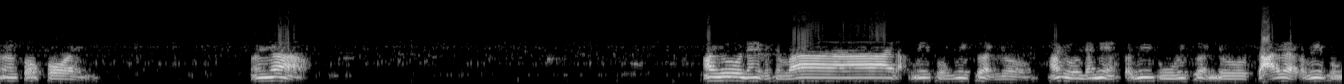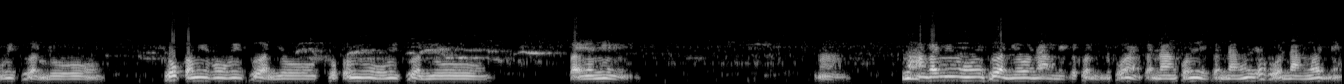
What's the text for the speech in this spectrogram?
มันก็คอยมันยาก อายุในก็สบายมีผู้มีเพื่อนอยู่อายุในนี้ก็มีผู้มีเพื่อนอยู่ตายแล้วก็มีผู้มีเพื่อนอยู่ทุกข์ก็มีผู้มีเพื่อนอยู่ทุกข์ก็มีผู้มีเพื่อนอยู่ไปอย่างนี้นางก็มีผู้มีเพื่อนอยู่นางนี่ก็คนคนก็นางคนนี้ก็นางไม่ใช่คนนางวัดนี่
